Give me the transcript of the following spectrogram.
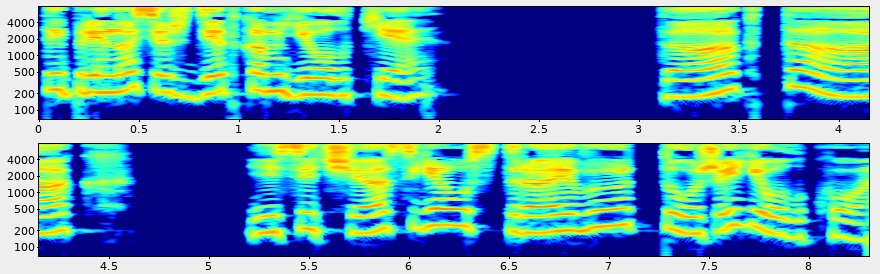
Ты приносишь деткам елки». «Так-так...» И сейчас я устраиваю тоже елку.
